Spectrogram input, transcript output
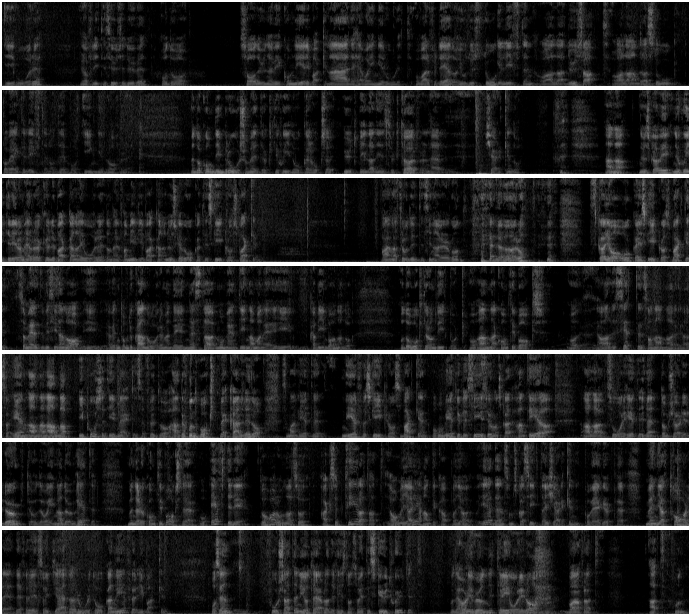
i Åre. Vi har fritidshus i Duved. Och då sa du när vi kom ner i backen, nej det här var inget roligt. Och varför det då? Jo, du stod i liften och alla, du satt och alla andra stod på väg till liften och det var inget bra för dig. Men då kom din bror som är duktig skidåkare och också utbildad instruktör för den här kälken då. Anna, nu, ska vi, nu skiter vi i de här Rökullebackarna i Åre, de här familjebackarna. Nu ska vi åka till skikrossbacken. Och Anna trodde inte sina ögon, eller öron. Ska jag åka i skikrossbacken som är vid sidan av, i, jag vet inte om du kan Åre, men det är nästa moment innan man är i kabinbanan då. Och då åkte de dit bort och Anna kom tillbaks. Och jag har aldrig sett en sån Anna, alltså en annan Anna i positiv märkelse. För då hade hon åkt med Kalle då, som han heter, ner för skikrossbacken. Och hon vet ju precis hur hon ska hantera alla svårigheter i den. De körde lugnt och det var inga dumheter. Men när du kom tillbaks där och efter det, då har hon alltså accepterat att ja, men jag är handikappad. Jag är den som ska sitta i kälken på väg upp här. Men jag tar det, därför det är så jädra roligt att åka nerför i backen. Och sen fortsatte ni att tävla. Det finns något som heter skutskjutet. Och det har du ju vunnit tre år i rad nu. Bara för att, att hon,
